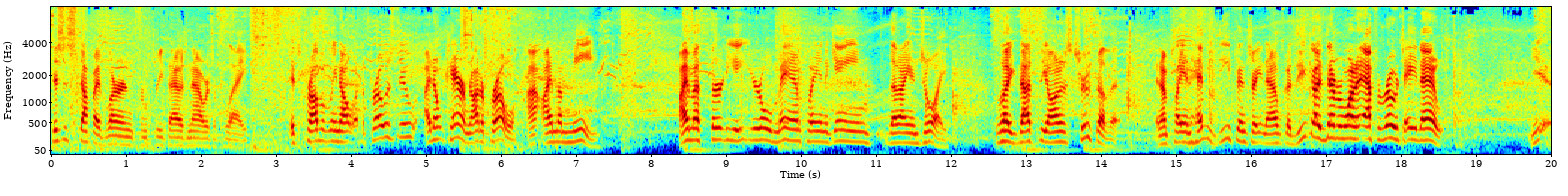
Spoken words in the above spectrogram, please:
This is stuff I've learned from 3,000 hours of play. It's probably not what the pros do. I don't care. I'm not a pro. I I'm a me. I'm a 38 year old man playing a game that I enjoy. Like, that's the honest truth of it. And I'm playing heavy defense right now because these guys never want to F rotate out. Yeah,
